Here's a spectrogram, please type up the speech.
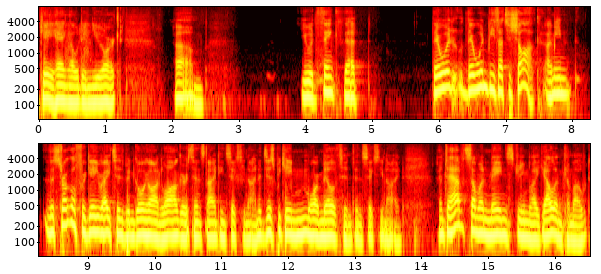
gay hangout in New York, um, you would think that there would there wouldn't be such a shock. I mean, the struggle for gay rights has been going on longer since 1969. It just became more militant in 69. And to have someone mainstream like Ellen come out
